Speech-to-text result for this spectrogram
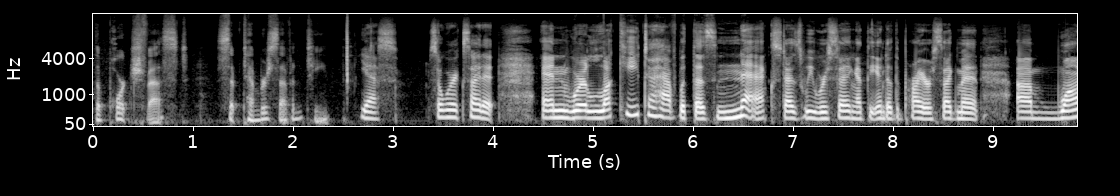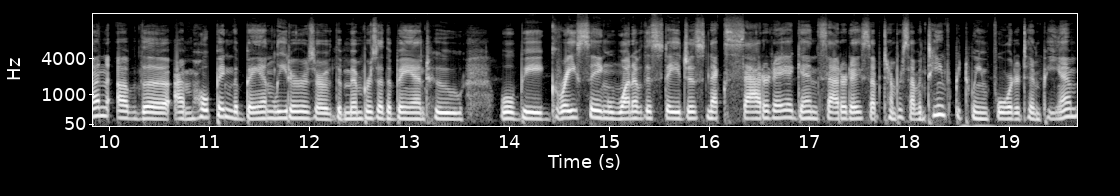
the Porch Fest, September 17th. Yes. So we're excited. And we're lucky to have with us next, as we were saying at the end of the prior segment, um, one of the, I'm hoping the band leaders or the members of the band who will be gracing one of the stages next Saturday, again, Saturday, September 17th, between 4 to 10 p.m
